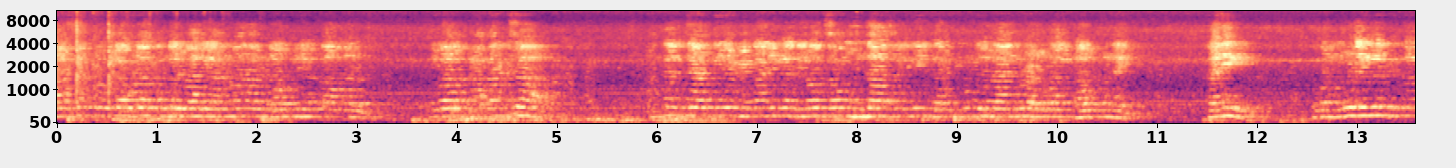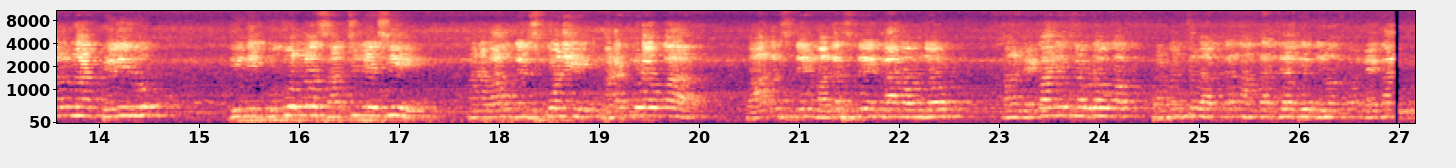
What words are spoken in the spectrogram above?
వాట్సాప్ గ్రూప్లో కూడా కొందరు వాళ్ళ అనుమానాలు డౌట్లు చెప్తా ఉన్నారు. ఇవాళ ప్రపంచ అంతర్జాతీయ మెకానిక్ల దినోత్సవం ఉందా అసలు ఇది జరుపుకుంటున్నా అని కూడా అడగాలి డౌట్లు కానీ ఒక మూడేళ్ళ క్రితం నాకు తెలీదు. దీన్ని గూగుల్లో సెర్చ్ చేసి మన వాళ్ళు తెలుసుకొని మనకు కూడా ఒక ఫాదర్స్ డే మదర్స్ డే ఎట్లాగా ఉందో మన మెకానిక్స్ కూడా ఒక ప్రపంచవ్యాప్తంగా అంతర్జాతీయ దినోత్సవం మెకానిక్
